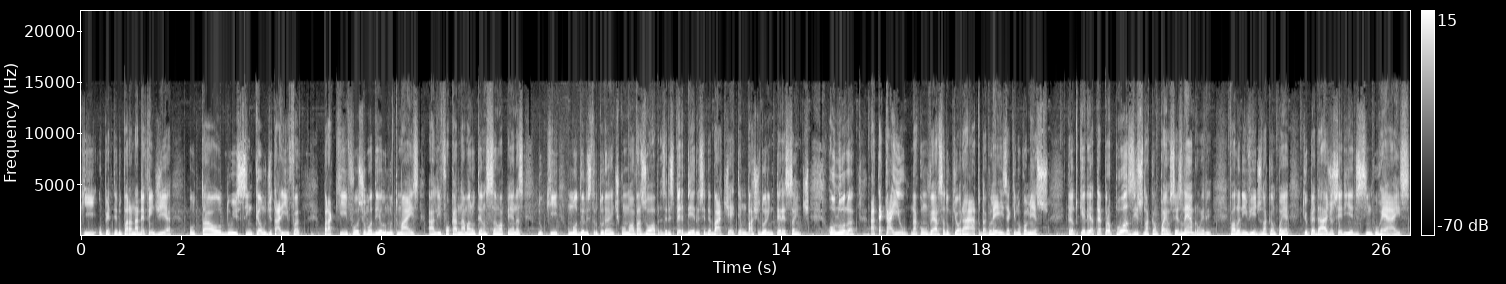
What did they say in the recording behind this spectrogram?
que o PT do Paraná defendia o tal dos cincão de tarifa para que fosse um modelo muito mais ali focado na manutenção apenas do que um modelo estruturante com novas obras. Eles perderam esse debate e aí tem um bastidor interessante. O Lula até caiu na conversa do Chiorato, da Glaze aqui no começo. Tanto que ele até propôs isso na campanha, vocês lembram? Ele falando em vídeos na campanha que o pedágio seria de cinco reais.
